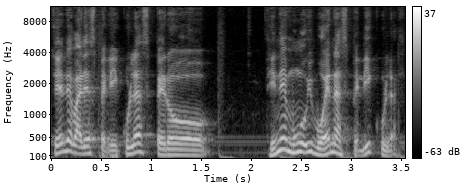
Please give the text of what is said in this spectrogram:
tiene varias películas, pero tiene muy buenas películas.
